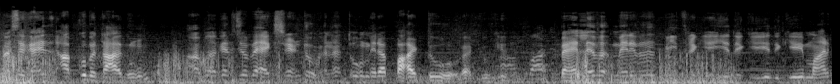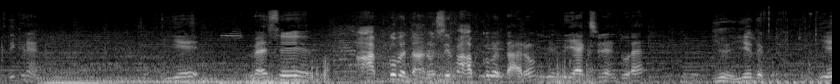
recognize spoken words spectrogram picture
वैसे गाइज़ आपको बता दूँ अब अगर जब एक्सीडेंट होगा ना तो मेरा पार्ट टू होगा क्योंकि पहले मेरे पास बीत रखी है ये देखिए ये देखिए मार्क दिख रहे हैं। ये वैसे आपको बता रहा हूँ सिर्फ़ आपको बता रहा हूँ ये एक्सीडेंट हुआ है। ये ये देखो। ये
